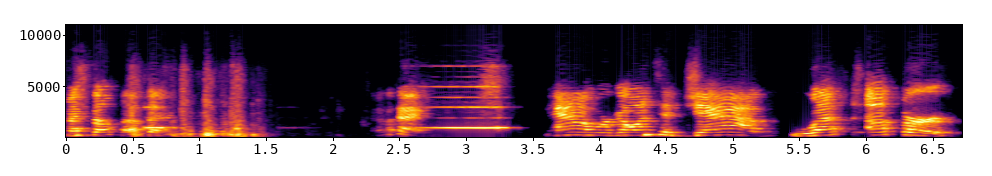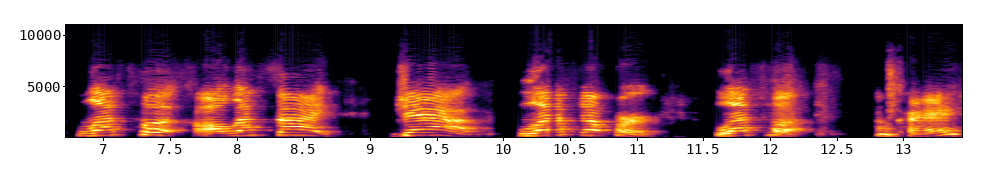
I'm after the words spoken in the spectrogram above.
Myself up there. Okay. Now we're going to jab, left upper, left hook, all left side. Jab, left upper, left hook. Okay.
